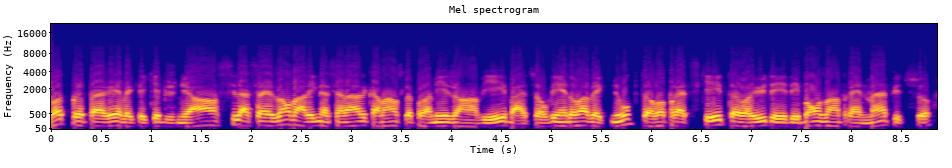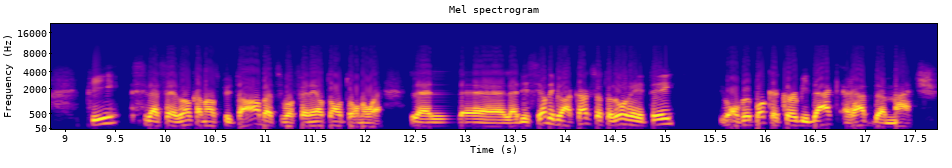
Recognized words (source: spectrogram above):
va te préparer avec l'équipe junior. Si la saison dans la Ligue nationale commence le 1er janvier, ben, tu reviendras avec nous, tu auras pratiqué, tu auras eu des, bons entraînements, puis tout ça. Puis, si la saison commence plus tard, ben, tu vas finir ton tournoi. La, la décision des Blackhawks a toujours été, on veut pas que Kirby Dack rate de match.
